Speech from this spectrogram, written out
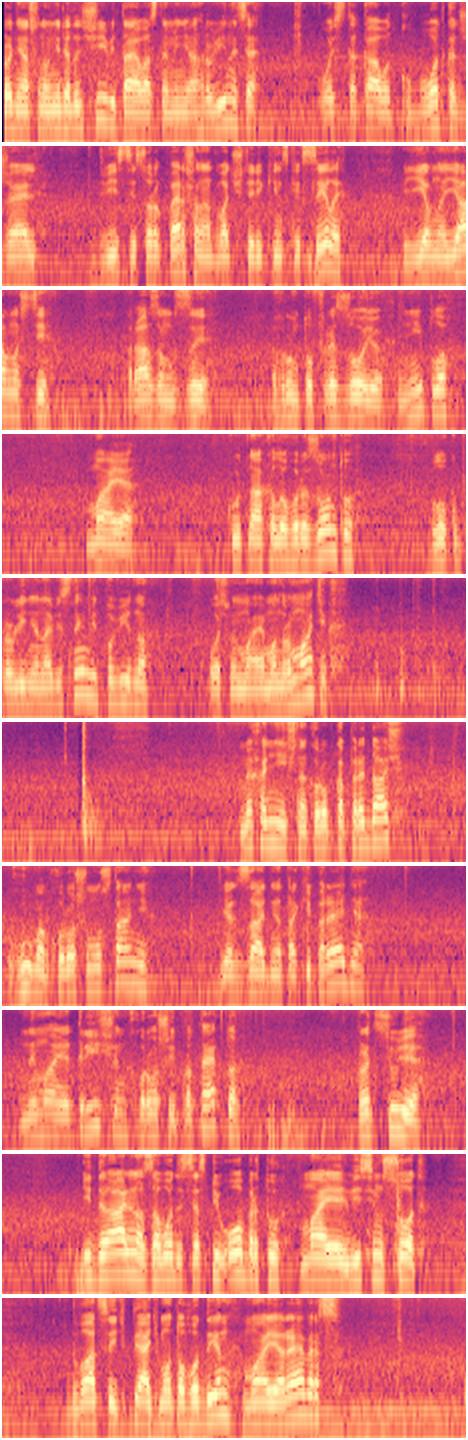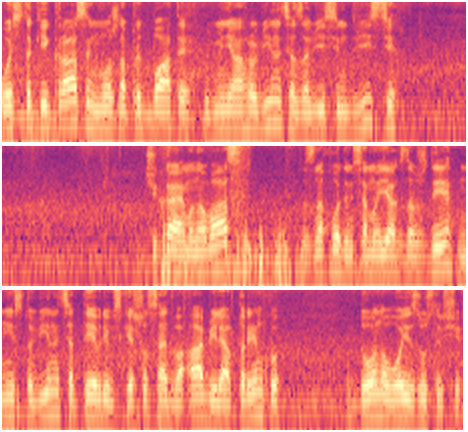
Доброго дня, шановні глядачі, вітаю вас на міні Агровіниця. Ось така от куботка GL 241 на 24 кінських сили. Є в наявності разом з ґрунтофрезою Ніпло. Має кут нахилу горизонту, блок управління навісним відповідно. Ось ми маємо Норматік. Механічна коробка передач, гума в хорошому стані як задня, так і передня. Немає тріщин, хороший протектор. Працює ідеально, заводиться з півоберту, має 825 мотогодин, має реверс. Ось такий красень можна придбати в Мініагро Вінниця за 8200. Чекаємо на вас. Знаходимося ми, як завжди, місто Вінниця, Тиврівське шосе 2А біля авторинку. До нової зустрічі!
